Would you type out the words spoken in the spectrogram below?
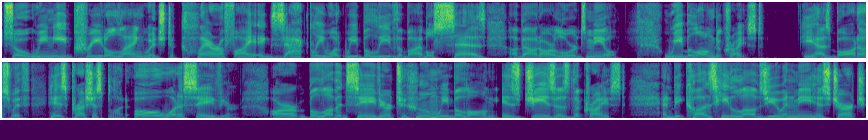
So we need creedal language to clarify exactly what we believe the Bible says about our Lord's meal. We belong to Christ. He has bought us with his precious blood. Oh, what a Savior. Our beloved Savior to whom we belong is Jesus the Christ. And because he loves you and me, his church,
